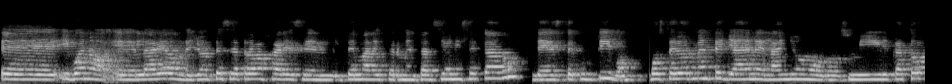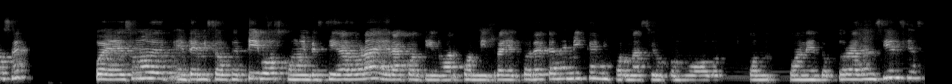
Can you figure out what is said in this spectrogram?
Eh, y bueno, el área donde yo empecé a trabajar es en el tema de fermentación y secado de este cultivo. Posteriormente, ya en el año 2014, pues uno de, mis objetivos como investigadora era continuar con mi trayectoria académica y mi formación como con, el doctorado en ciencias.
